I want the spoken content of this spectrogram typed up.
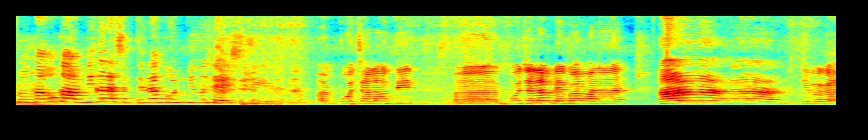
मम्मा को काम नहीं करा सकते ना गुड न्यूज है इसलिए पोचा लावती. अं, पोचा लावले बाबानं. हा हा. हे बघा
